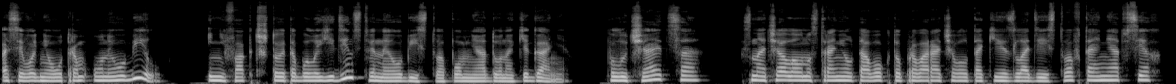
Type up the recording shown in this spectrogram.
А сегодня утром он и убил. И не факт, что это было единственное убийство, помня о Дона Кигане. Получается, сначала он устранил того, кто проворачивал такие злодейства втайне от всех,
